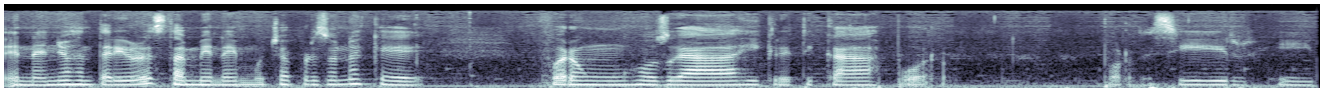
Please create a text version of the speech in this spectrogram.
en años anteriores también hay muchas personas que fueron juzgadas y criticadas por, por decir y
